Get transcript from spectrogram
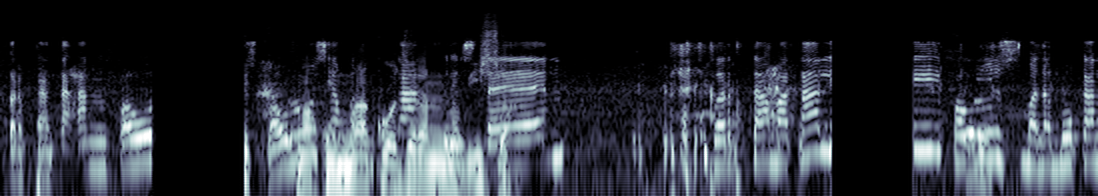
perkataan Paulus. Paulus yang Ngaku-ngaku menemukan ajaran Nabi Isa. Kristen. Pertama kali Paulus menemukan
